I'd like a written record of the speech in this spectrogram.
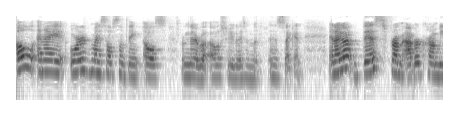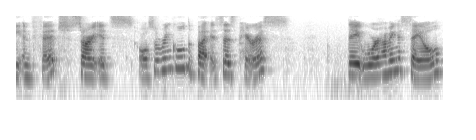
Oh, and I ordered myself something else from there, but I'll show you guys in, the, in a second. And I got this from Abercrombie and Fitch. Sorry, it's also wrinkled, but it says Paris. They were having a sale,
